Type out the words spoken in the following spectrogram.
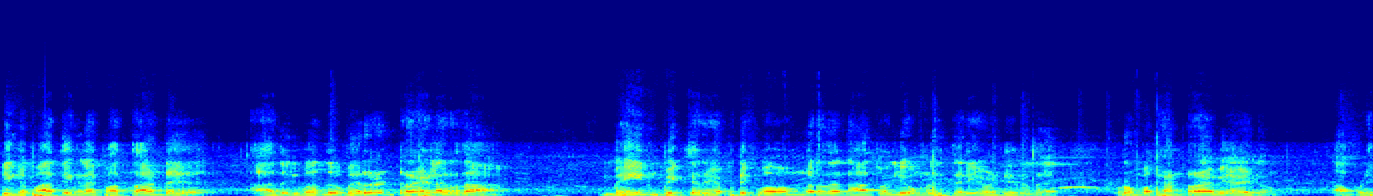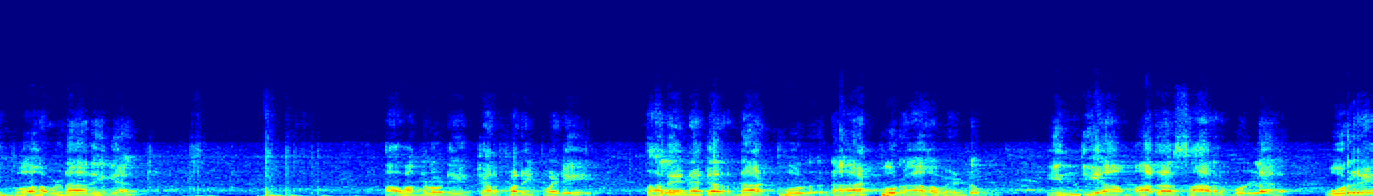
நீங்க பார்த்தீங்களே பத்தாண்டு அதுக்கு வந்து வெறும் ட்ரைலர் தான். மெயின் பிக்சர் எப்படி போகுங்கிறத நான் சொல்லி உங்களுக்கு தெரிய வேண்டியதில்லை ரொம்ப கன்றாவே ஆயிடும். அப்படி போக விடாதீங்க. அவங்களுடைய கற்பனைப்படி தலைநகர் நாட்பூர் நாட்பூர் ஆக வேண்டும். இந்தியா மத சார்புள்ள ஒரே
